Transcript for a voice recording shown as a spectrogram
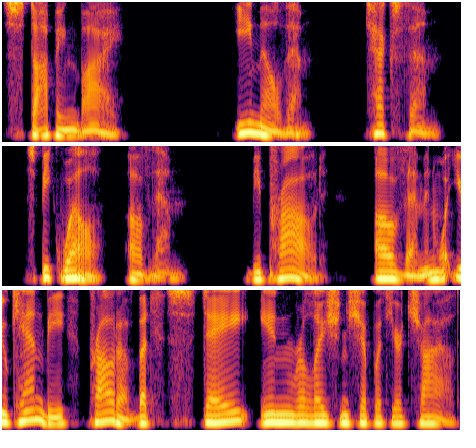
stopping by. Email them, text them, speak well of them, be proud of them and what you can be proud of, but stay in relationship with your child.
